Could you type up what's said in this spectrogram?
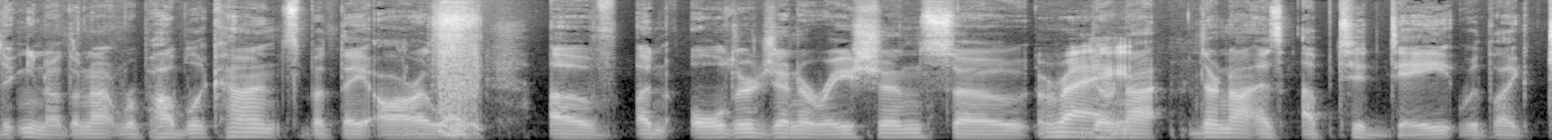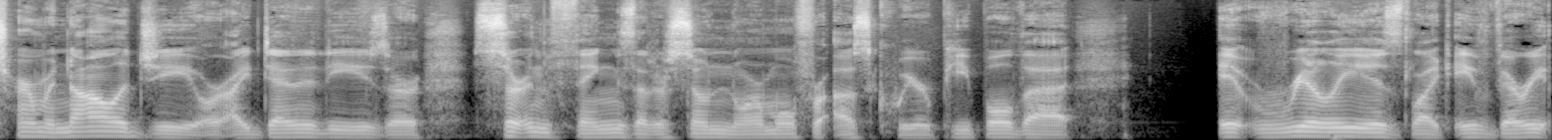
you know they're not republicans but they are like of an older generation so right. they're not they're not as up to date with like terminology or identities or certain things that are so normal for us queer people that it really is like a very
